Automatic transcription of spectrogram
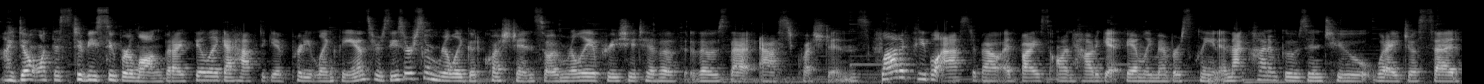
I don't want this to be super long, but I feel like I have to give pretty lengthy answers. These are some really good questions, so I'm really appreciative of those that asked questions. A lot of people asked about advice on how to get family members clean, and that kind of goes into what I just said.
